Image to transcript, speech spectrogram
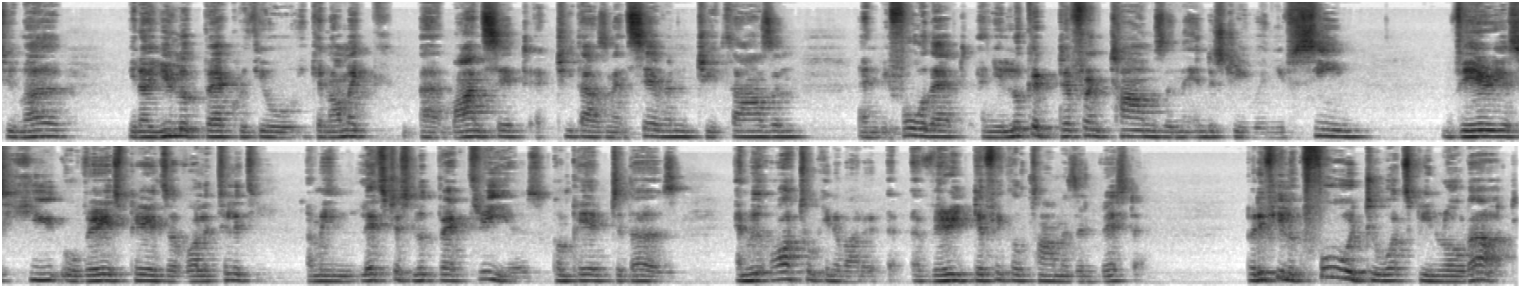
to Mo, you know, you look back with your economic uh, mindset at 2007, 2000, and before that, and you look at different times in the industry when you've seen various or various periods of volatility. I mean, let's just look back three years compared to those, and we are talking about a, a very difficult time as an investor. But if you look forward to what's been rolled out,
